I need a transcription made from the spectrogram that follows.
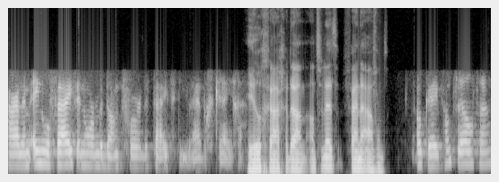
Haarlem 105, enorm bedankt voor de tijd die we hebben gekregen. Heel graag gedaan. Antoinette, fijne avond. Oké, van hetzelfde.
